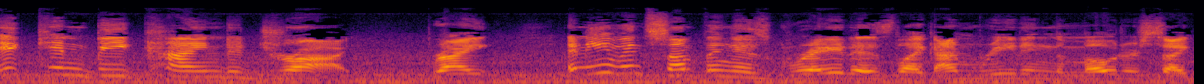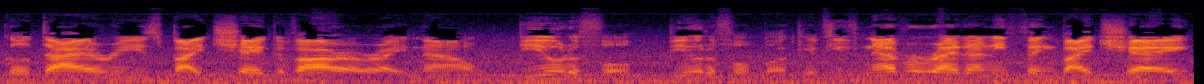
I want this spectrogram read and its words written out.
it can be kind of dry, right? And even something as great as like I'm reading the Motorcycle Diaries by Che Guevara right now. Beautiful, beautiful book. If you've never read anything by Che,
